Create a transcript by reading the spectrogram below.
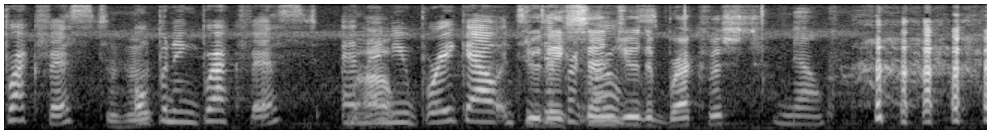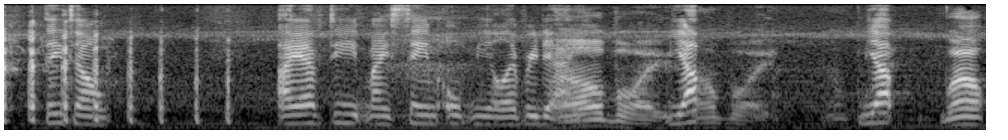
breakfast, mm-hmm. opening breakfast, and. Wow. then you break out into Do they send you the breakfast? No. they don't. I have to eat my same oatmeal every day. Oh boy. Yep. Oh boy. Oh, yep. Well,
